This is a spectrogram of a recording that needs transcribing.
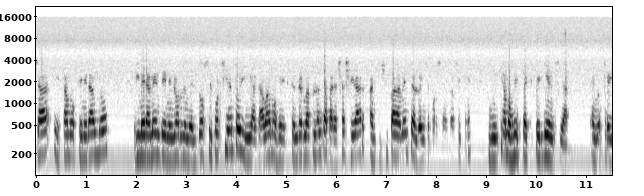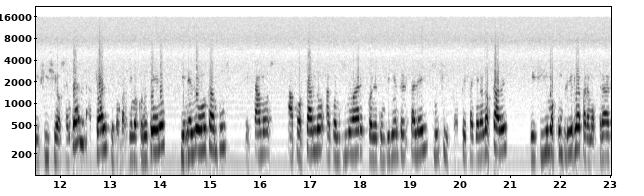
ya estamos generando primeramente en el orden del 12% y acabamos de extender la planta para ya llegar anticipadamente al 20%. Así que iniciamos esta experiencia en nuestro edificio central actual que compartimos con UTN y en el nuevo campus estamos apostando a continuar con el cumplimiento de esta ley, insisto, pese a que no nos cabe, decidimos cumplirla para mostrar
